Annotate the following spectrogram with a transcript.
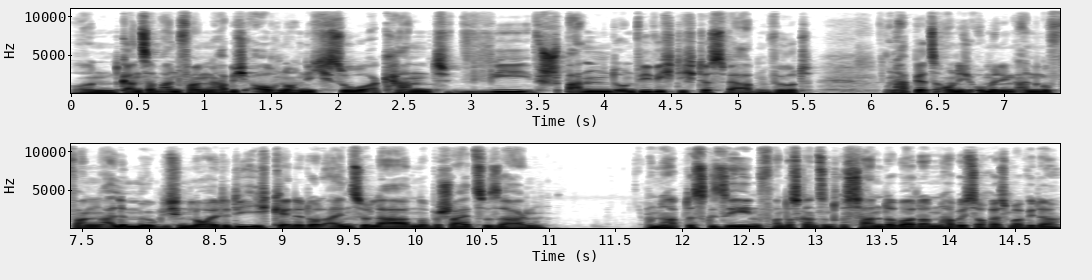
Und ganz am Anfang habe ich auch noch nicht so erkannt, wie spannend und wie wichtig das werden wird. Und habe jetzt auch nicht unbedingt angefangen, alle möglichen Leute, die ich kenne, dort einzuladen und Bescheid zu sagen. Und habe das gesehen, fand das ganz interessant, aber dann habe ich es auch erstmal wieder,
